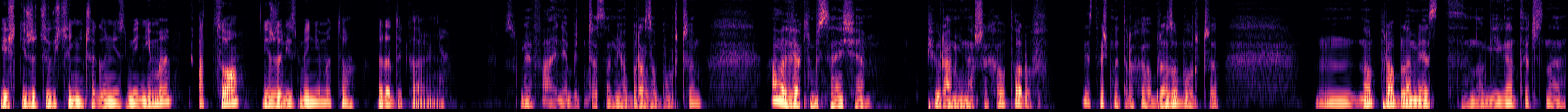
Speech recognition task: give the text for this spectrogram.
jeśli rzeczywiście niczego nie zmienimy, a co, jeżeli zmienimy to radykalnie. W sumie fajnie być czasami obrazoburczym, a my w jakimś sensie piórami naszych autorów. Jesteśmy trochę obrazoburczy. Mm, no, problem jest no, gigantyczny.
